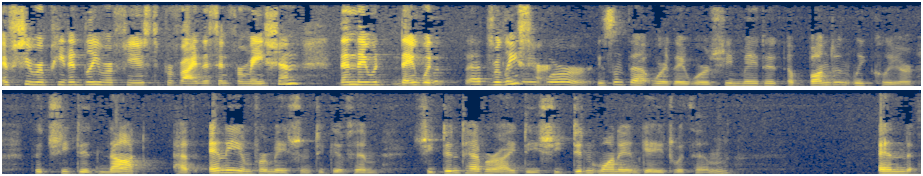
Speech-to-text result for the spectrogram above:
If she repeatedly refused to provide this information, then they would release her. Isn't that where they were? She made it abundantly clear that she did not have any information to give him. She didn't have her ID. She didn't want to engage with him. And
